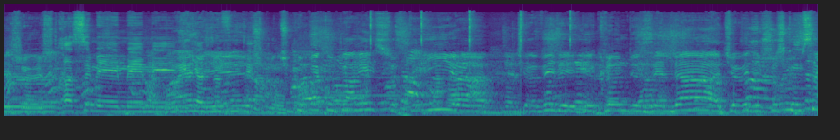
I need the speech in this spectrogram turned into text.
Je, je traçais mes, mes, mes, mes Ouais, cages de foot tu peux pas comparer sur TI, euh, tu avais des, des clones de Zelda, tu avais des choses comme ça,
